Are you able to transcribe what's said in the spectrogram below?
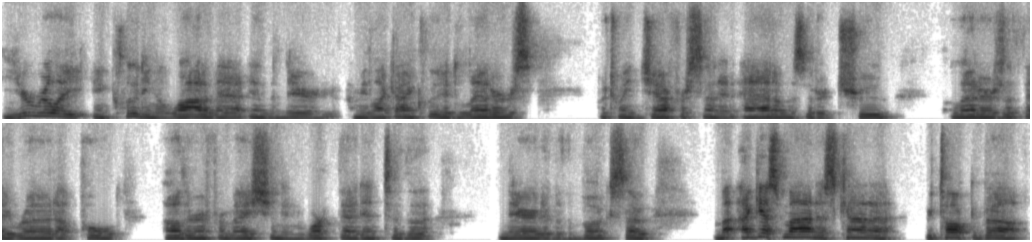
you're really including a lot of that in the narrative. I mean, like I included letters between Jefferson and Adams that are true letters that they wrote. I pulled other information and worked that into the narrative of the book. So my, I guess mine is kind of, we talked about,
